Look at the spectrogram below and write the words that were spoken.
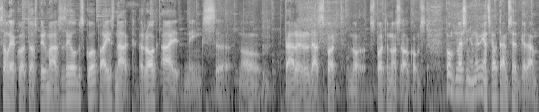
saliekot tos pirmās zilbes kopā iznāk Rogainings. Nu, tā arī radās sporta, no, sporta nosaukums. Punkts nesaņem neviens jautājums Edgaram.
